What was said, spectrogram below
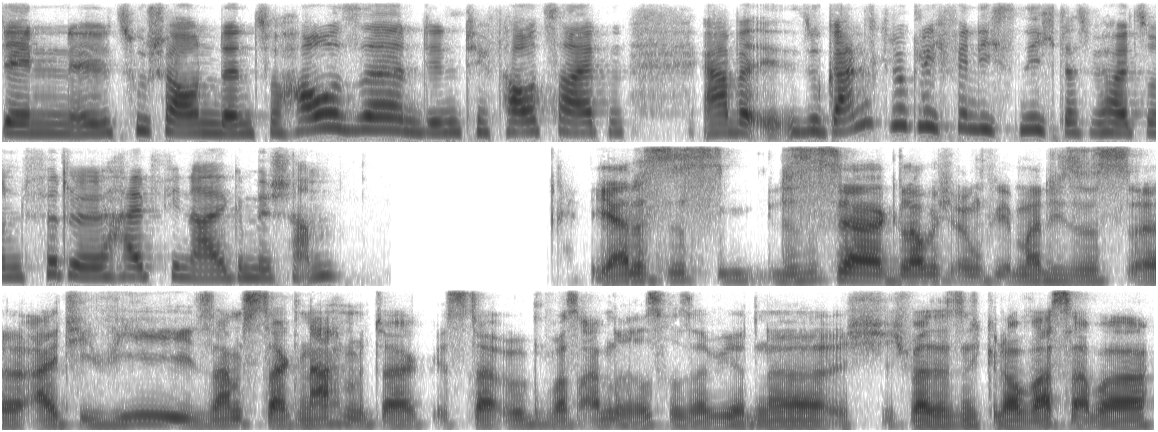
den äh, Zuschauenden zu Hause, den TV-Zeiten. Ja, aber so ganz glücklich finde ich es nicht, dass wir heute so ein Viertel-Halbfinal-Gemisch haben. Ja, das ist, das ist ja, glaube ich, irgendwie immer dieses äh, ITV Samstagnachmittag ist da irgendwas anderes reserviert. Ne? Ich, ich weiß jetzt nicht genau was, aber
